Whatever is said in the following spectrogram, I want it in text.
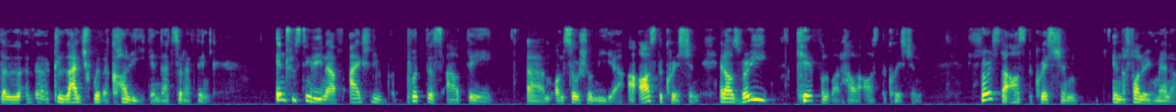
the, the lunch with a colleague and that sort of thing. Interestingly enough, I actually put this out there um, on social media. I asked the question, and I was very careful about how I asked the question. First, I asked the question in the following manner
